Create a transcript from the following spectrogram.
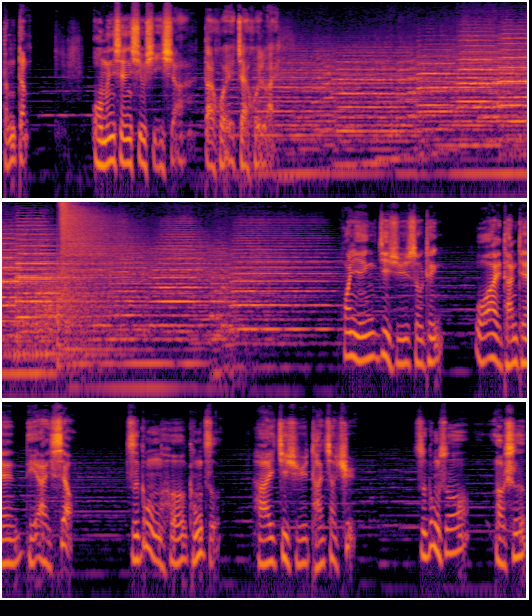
等等。我们先休息一下，待会再回来。欢迎继续收听，我爱谈天，你爱笑。子贡和孔子还继续谈下去。子贡说：“老师，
